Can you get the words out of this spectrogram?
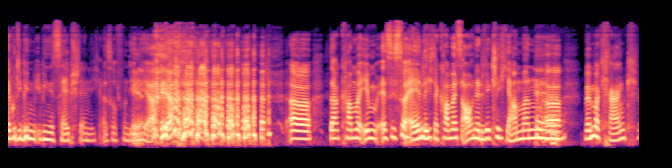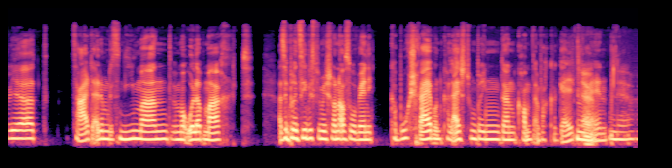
Ja gut, ich bin, ich bin jetzt selbstständig, also von dem Ja. her. äh, da kann man eben, es ist so ähnlich, da kann man jetzt auch nicht wirklich jammern. Ja. Äh, wenn man krank wird, zahlt einem das niemand, wenn man Urlaub macht. Also im Prinzip ist für mich schon auch so, wenn ich kein Buch schreibe und keine Leistung bringe, dann kommt einfach kein Geld rein. Ja.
